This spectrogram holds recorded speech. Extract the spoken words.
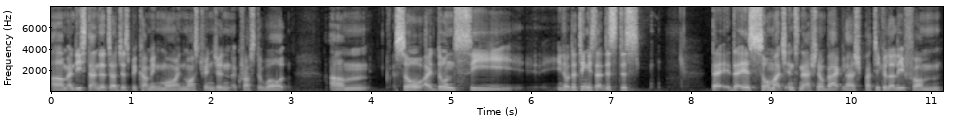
Um, and these standards are just becoming more and more stringent across the world. Um, so I don't see, you know, the thing is that this this there, there is so much international backlash, particularly from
